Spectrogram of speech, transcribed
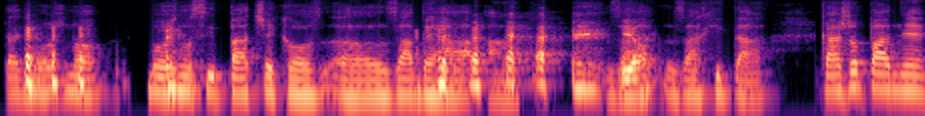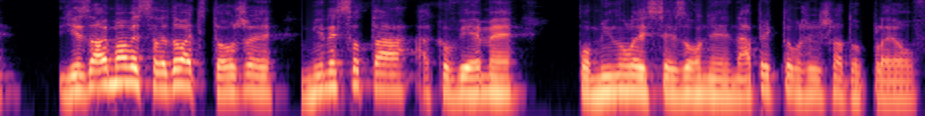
tak možno, možno si Pačeko uh, zabeha a za, zachytá. Každopádne je zaujímavé sledovať to, že Minnesota, ako vieme, po minulej sezóne, napriek tomu, že išla do playoff,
